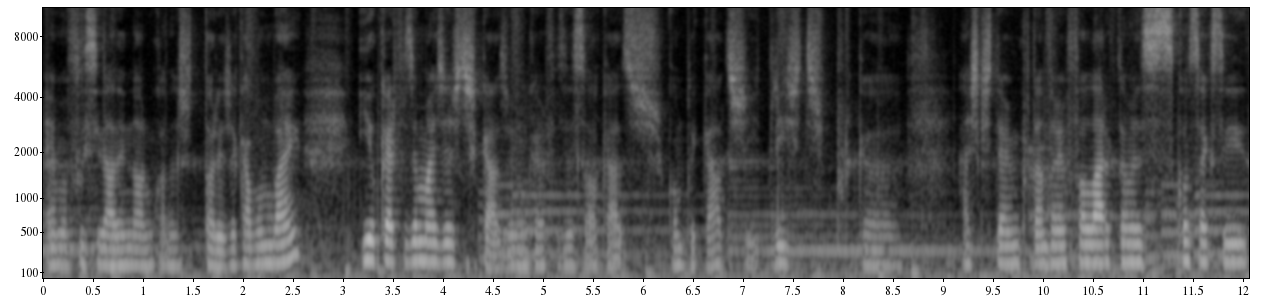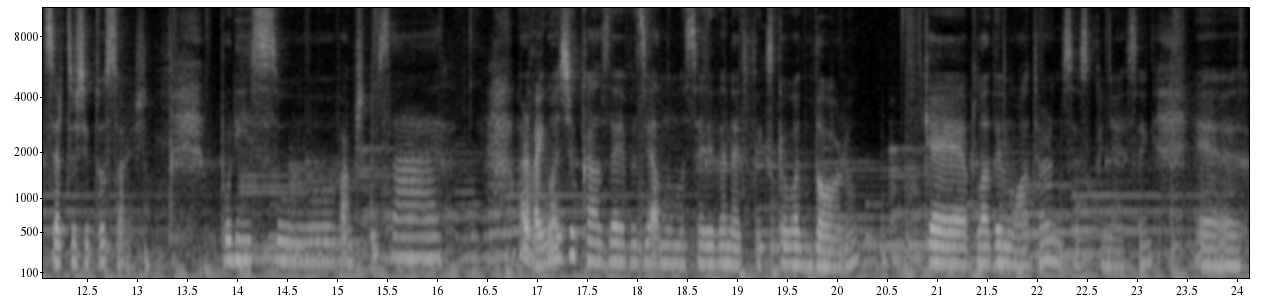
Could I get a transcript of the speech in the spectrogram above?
é uma felicidade enorme quando as histórias acabam bem. E eu quero fazer mais estes casos. Eu não quero fazer só casos complicados e tristes, porque acho que isto é importante também falar que também se consegue sair de certas situações. Por isso, vamos começar. Ora bem, hoje o caso é baseado numa série da Netflix que eu adoro, que é Blood and Water, não sei se conhecem, é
